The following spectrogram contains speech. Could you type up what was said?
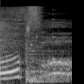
Oops.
